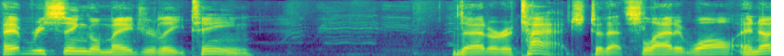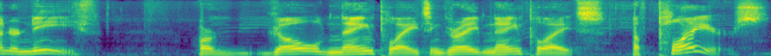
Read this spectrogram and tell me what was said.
every single major league team that are attached to that slatted wall, and underneath are gold nameplates, engraved nameplates of players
